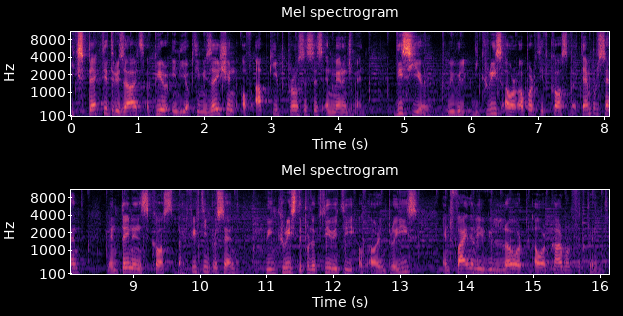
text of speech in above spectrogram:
Expected results appear in the optimization of upkeep processes and management. This year, we will decrease our operative costs by 10%, maintenance costs by 15%, we increase the productivity of our employees, and finally, we lowered our carbon footprint.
